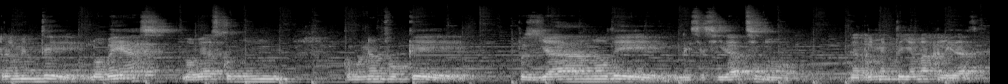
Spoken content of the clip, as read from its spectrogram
realmente lo veas, lo veas con un con un enfoque pues ya no de necesidad, sino de realmente ya una realidad,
